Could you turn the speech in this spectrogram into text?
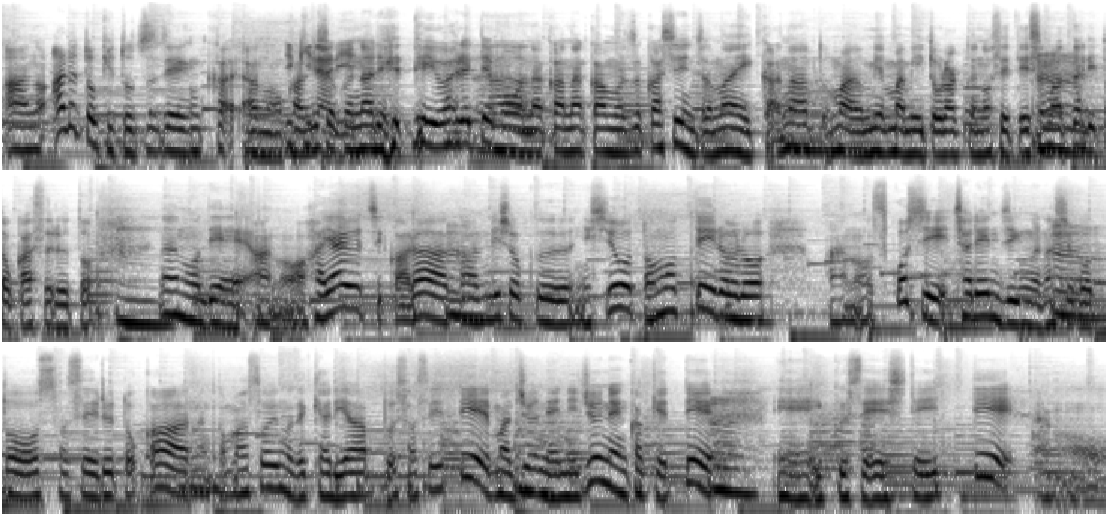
あのある時突然かあの管理職になれって言われても、なかなか難しいんじゃないかなと、うん、まあ、まあ、ミートラック乗せてしまったりとかすると、うん、なのであの早いうちから管理職にしようと思っていろいろあの少しチャレンジングな仕事をさせるとか、うん、なんかまあそういうのでキャリアアップさせて、まあ、10年20年かけて、うん、えー、育成していってあの、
